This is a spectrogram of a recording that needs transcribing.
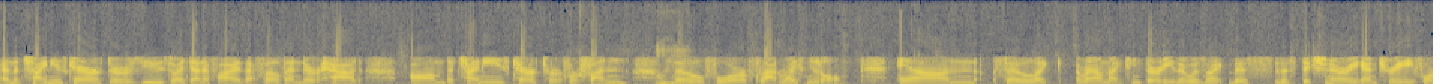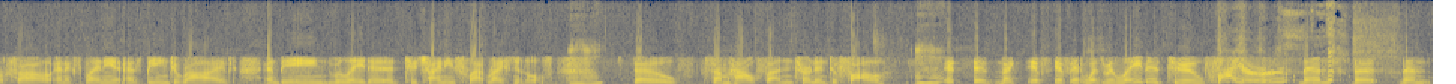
and the Chinese characters used to identify that pho vendor had um, the Chinese character for fun, so for flat rice noodle. And so, like around 1930, there was like this this dictionary entry for pho and explaining it as being derived and being related to Chinese flat rice noodles. Mm-hmm. So somehow fun turned into pho. Mm-hmm. It, it like if if it was related to fire, then the then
